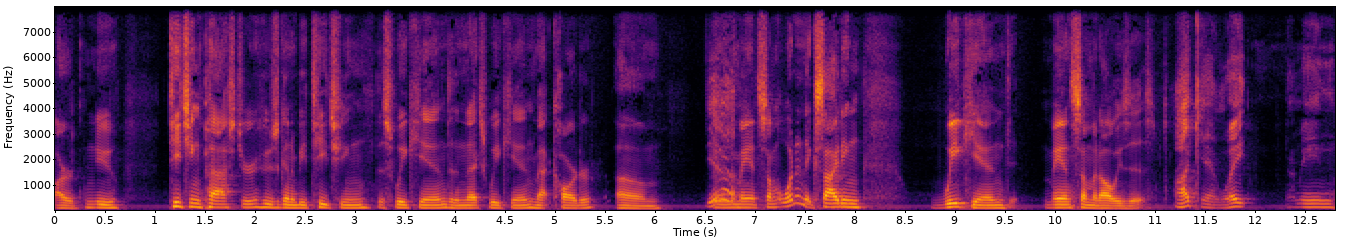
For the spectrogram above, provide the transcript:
our new teaching pastor who's going to be teaching this weekend and the next weekend, Matt Carter. Um, Yeah. the Man Summit. What an exciting weekend Man Summit always is. I can't wait. I mean,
